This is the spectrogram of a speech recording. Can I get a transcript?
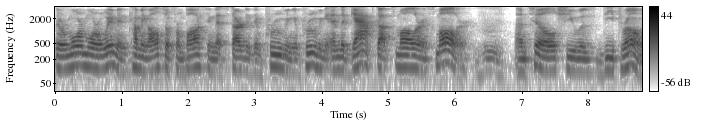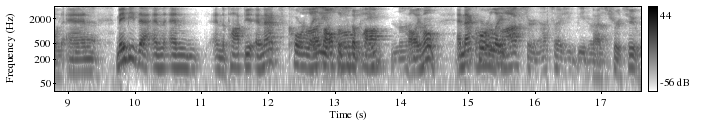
there were more and more women coming also from boxing that started improving, improving, and the gap got smaller and smaller until she was dethroned and Yeah. maybe that and and and the pop and that correlates Holly also to the pop eh? No. Holly Holm, and that correlates. boxer. That's why she beat her That's up. true too,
